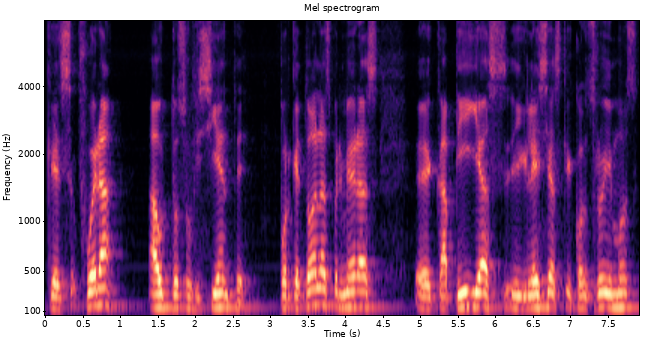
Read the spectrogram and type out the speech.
que fuera autosuficiente. Porque todas las primeras eh, capillas, iglesias que construimos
